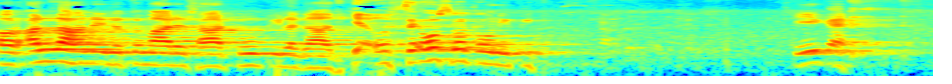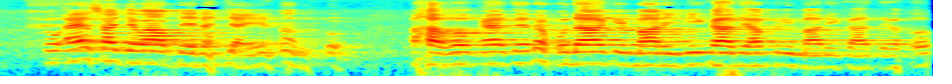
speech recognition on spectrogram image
اور اللہ نے جو تمہارے ساتھ ٹوٹی لگا دیا اس سے اس وقت کیوں نہیں پیتا۔ ٹھیک ہے۔ تو ایسا جواب دینا چاہیے نا ہم کو۔ وہ کہتے نا، خدا کی ماری نہیں کھاتے، اپنی ماری کھاتے ہو۔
